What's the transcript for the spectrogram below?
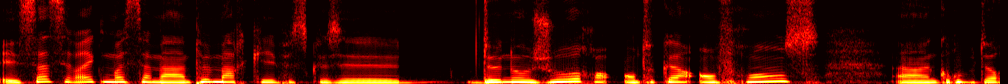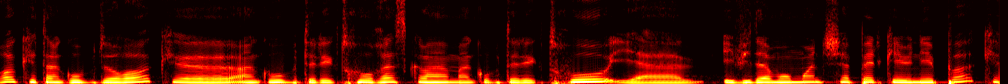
Et ça, c'est vrai que moi, ça m'a un peu marqué parce que de nos jours, en tout cas en France, un groupe de rock est un groupe de rock, euh, un groupe d'électro reste quand même un groupe d'électro. Il y a évidemment moins de chapelles qu'à une époque,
